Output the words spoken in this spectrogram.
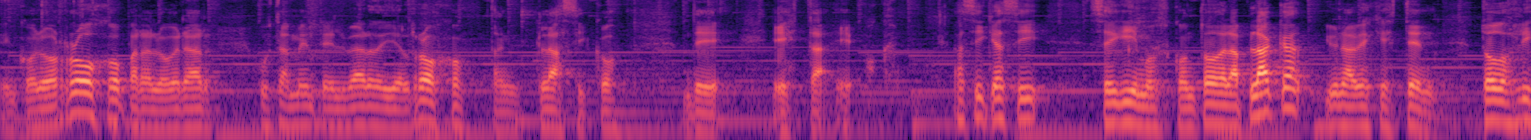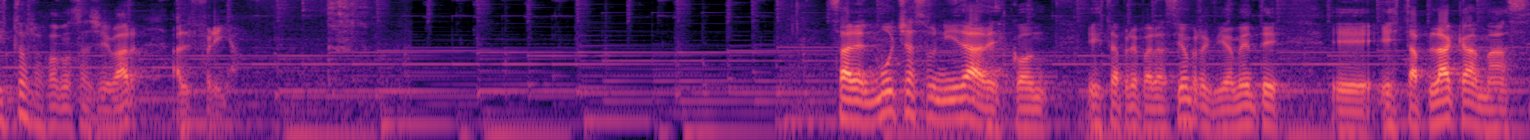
en color rojo para lograr justamente el verde y el rojo tan clásico de esta época. Así que así seguimos con toda la placa y una vez que estén todos listos los vamos a llevar al frío. Salen muchas unidades con esta preparación, prácticamente eh, esta placa más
